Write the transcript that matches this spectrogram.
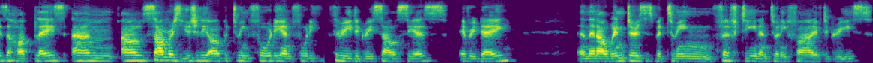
is a hot place. Um, our summers usually are between 40 and 43 degrees Celsius every day. And then our winters is between 15 and 25 degrees.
